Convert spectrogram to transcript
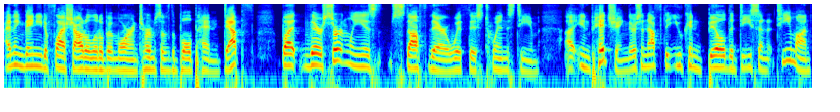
I think they need to flesh out a little bit more in terms of the bullpen depth, but there certainly is stuff there with this Twins team uh, in pitching. There's enough that you can build a decent team on.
